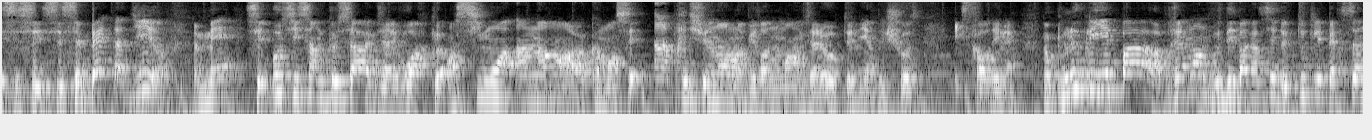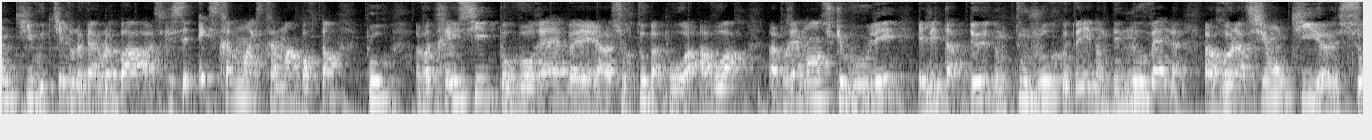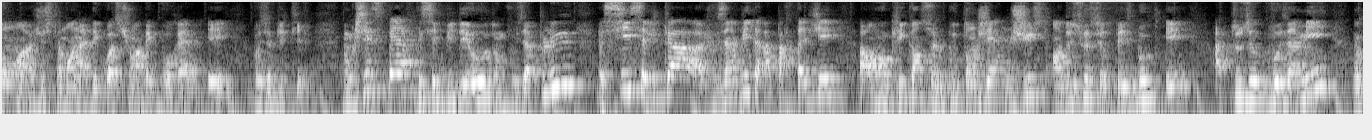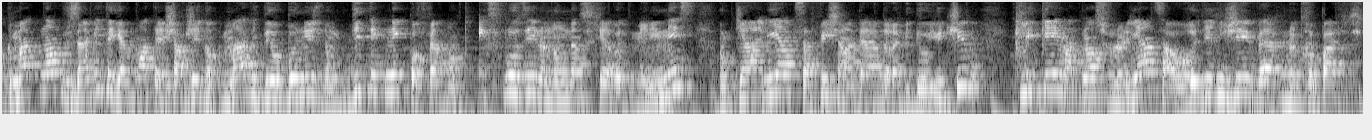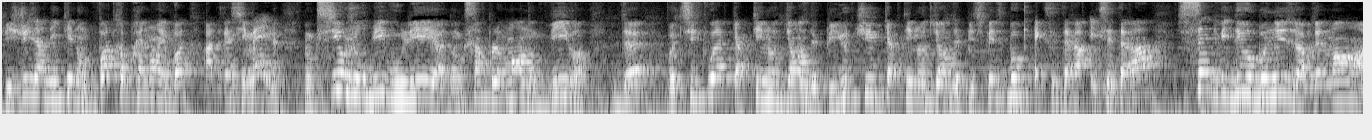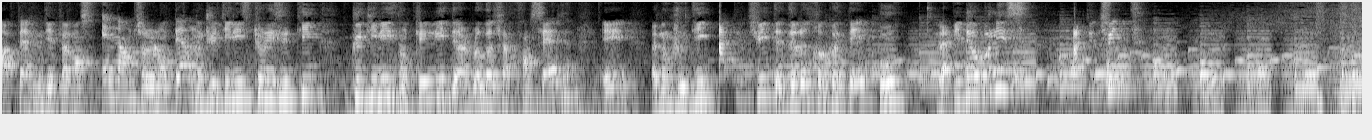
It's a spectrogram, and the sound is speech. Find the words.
C'est bête à dire, mais c'est aussi simple que ça. vous allez voir qu'en 6 mois, 1 an, euh, comment c'est impressionnant l'environnement, vous allez obtenir des choses extraordinaire. Donc n'oubliez pas vraiment de vous débarrasser de toutes les personnes qui vous tirent le vers le bas, parce que c'est extrêmement extrêmement important pour votre réussite, pour vos rêves et euh, surtout bah, pour avoir euh, vraiment ce que vous voulez. Et l'étape 2, donc toujours côtoyer donc des nouvelles euh, relations qui sont justement en adéquation avec vos rêves et vos objectifs. Donc j'espère que cette vidéo donc vous a plu. Si c'est le cas, je vous invite à la partager en cliquant sur le bouton j'aime juste en dessous sur Facebook et à tous vos amis. Donc maintenant, je vous invite également à télécharger donc ma vidéo bonus, donc 10 techniques pour faire donc exploser le nombre d'inscrits à votre mailing list. Donc il y a un lien qui s'affiche à l'intérieur de la vidéo YouTube. Cliquez maintenant sur le lien, ça va vous rediriger vers notre page. Il suffit juste d'indiquer donc votre prénom et votre adresse email. Donc si aujourd'hui vous voulez euh, donc simplement donc vivre de votre site web, capter une audience depuis YouTube, capter une audience depuis Facebook, etc., etc. Cette vidéo bonus va vraiment euh, faire une différence énorme sur le long terme. Donc j'utilise tous les outils qu'utilise donc l'élite de la blogosphère française et euh, donc je vous dis à tout de suite de l'autre côté pour la vidéo bonus. À tout de suite. Bye.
